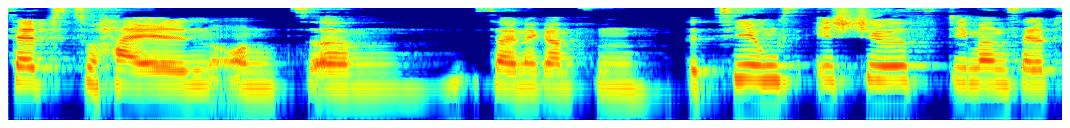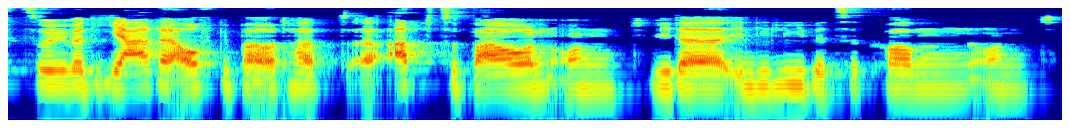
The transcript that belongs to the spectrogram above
selbst zu heilen und ähm, seine ganzen Beziehungsissues, die man selbst so über die Jahre aufgebaut hat, äh, abzubauen und wieder in die Liebe zu kommen und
